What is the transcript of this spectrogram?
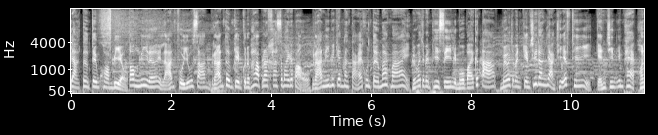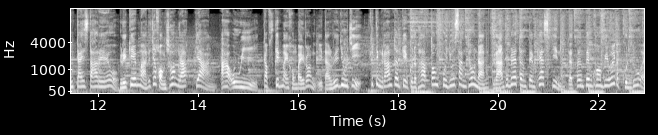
อยากเติมเต็มความเบี่ยว ต้องนี่เลยร้านฟูยุซัง ร้านเติมเกมคุณภาพราคาสบายกระเป๋า ร้านนี้มีเกมต่างๆ ให้คุณเติมมากมาย ไม่ว่าจะเป็น PC หรือโมบายก็ตาม ไม่ว่าจะเป็นเกมชื่อดังอย่าง TFT Genshin Impact Honkai Star Rail หรือเกมหมาที่เจ้าของช่องรักอย่าง ROV กับสกินใหม่ของไบรอนอิตาลียูจิคิดถึงร้านเติมเกมคุณภาพต้องฟูยุซังเท่านั้น ร้านที่ไม่ได้เติมเต็มแค่สกิน แต่เติมเต็มความเบียวให้กับคุณด้วย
